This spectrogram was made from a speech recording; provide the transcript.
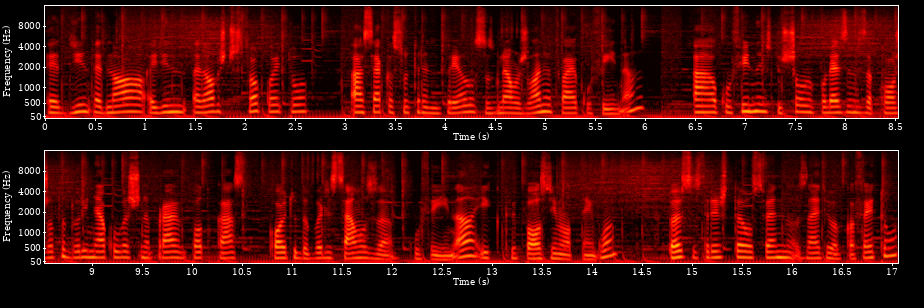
един, едно, един, едно вещество, което аз всяка сутрин приема с голямо желание, това е кофеина. А кофеина е изключително полезен за кожата, дори някога ще направим подкаст, който да бъде само за кофеина и какви ползи има от него. Той се среща, освен, знаете, в кафето,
